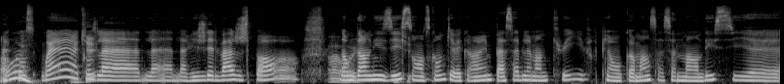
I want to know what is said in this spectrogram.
À ah cause, ouais, à cause de la, de la, régie d'élevage du porc. Ah Donc, dans le lisier, ils se sont rendus compte qu'il y avait quand même passablement de cuivre, puis on commence à se demander si... Euh,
